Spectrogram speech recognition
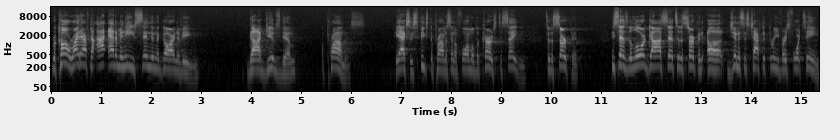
Recall right after Adam and Eve sinned in the Garden of Eden, God gives them a promise. He actually speaks the promise in a form of a curse to Satan, to the serpent. He says, The Lord God said to the serpent, uh, Genesis chapter 3, verse 14,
